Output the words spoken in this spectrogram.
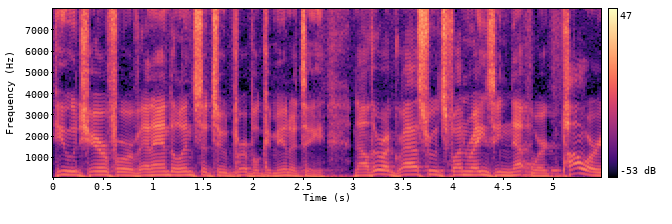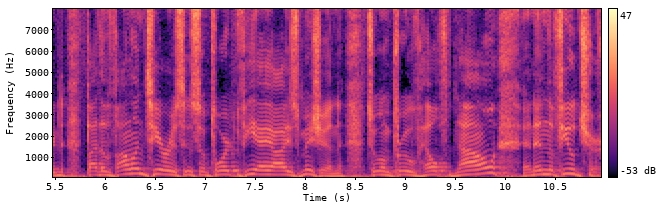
Huge here for Van Andel Institute Purple Community. Now, they're a grassroots fundraising network powered by the volunteers who support VAI's mission to improve health now and in the future.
